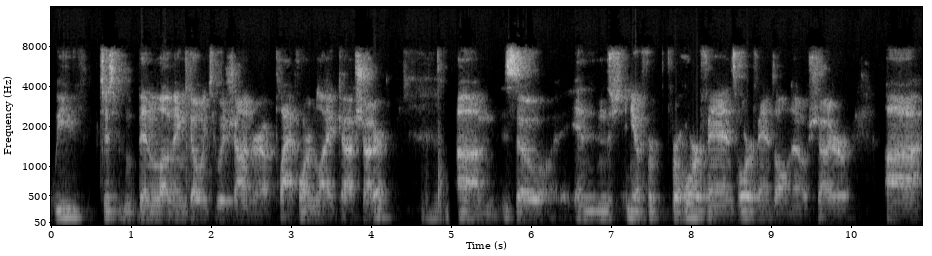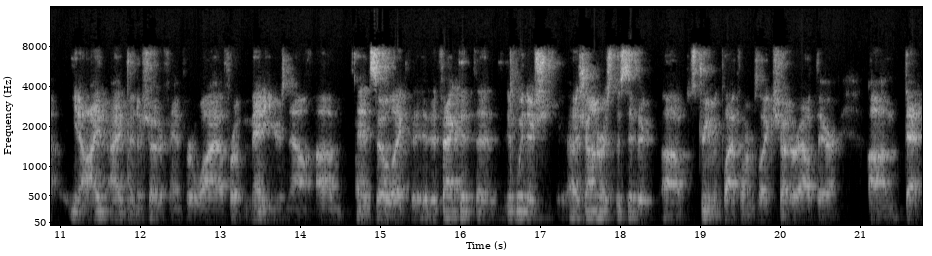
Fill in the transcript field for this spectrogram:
we've just been loving going to a genre platform like uh, Shudder. Um, so, and you know, for, for horror fans, horror fans all know Shudder. Uh, you know, I, I've been a Shudder fan for a while, for many years now. Um, and so, like the, the fact that the, when there's uh, genre-specific uh, streaming platforms like Shudder out there, um, that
